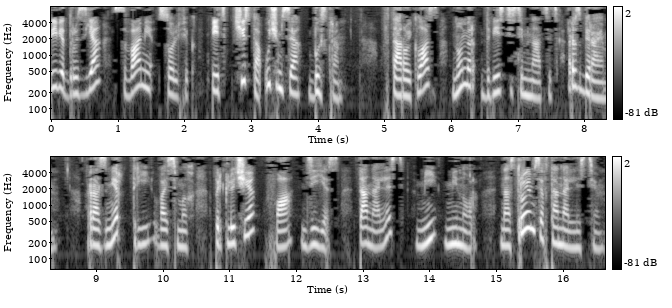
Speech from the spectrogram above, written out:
Привет, друзья! С вами Сольфик. Петь чисто учимся быстро. Второй класс, номер 217. Разбираем. Размер 3 восьмых. При ключе фа диез. Тональность ми минор. Настроимся в тональности.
